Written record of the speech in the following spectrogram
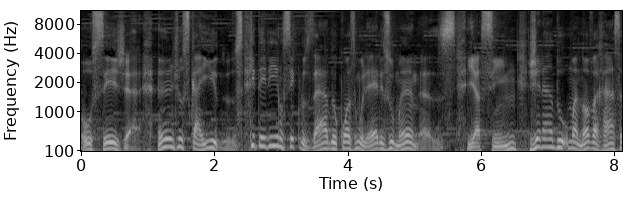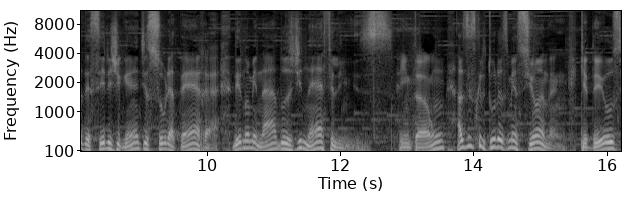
ou seja, anjos caídos, que teriam se cruzado com as mulheres humanas, e assim gerado uma nova raça de seres gigantes sobre a terra, denominados de Nephilim. Então, as Escrituras mencionam que Deus,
